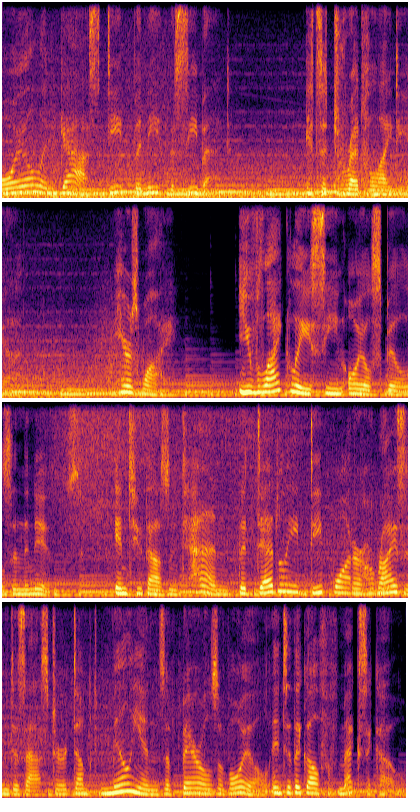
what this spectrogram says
oil and gas deep beneath the seabed. It's a dreadful idea. Here's why. You've likely seen oil spills in the news. In 2010, the deadly Deepwater Horizon disaster dumped millions of barrels of oil into the Gulf of Mexico,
